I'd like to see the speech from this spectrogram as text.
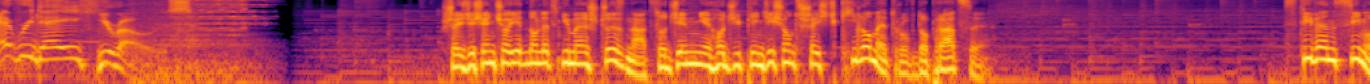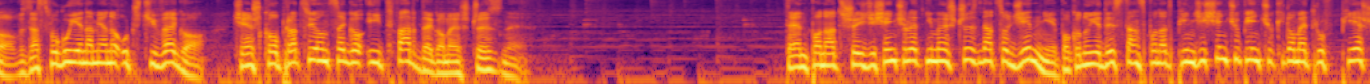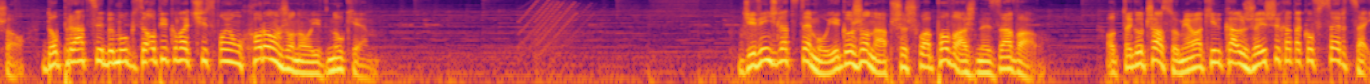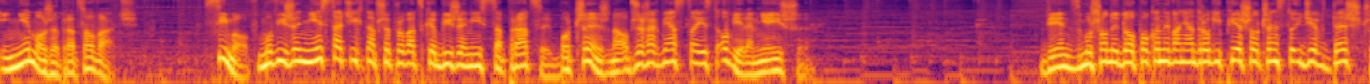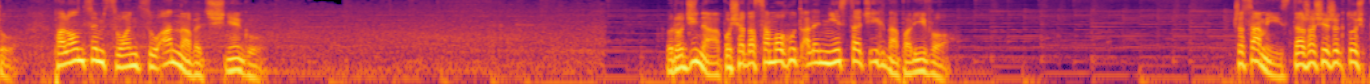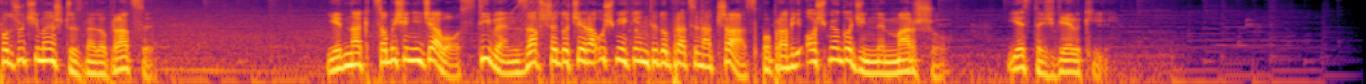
Everyday Heroes. 61-letni mężczyzna codziennie chodzi 56 km do pracy. Steven Simow zasługuje na miano uczciwego, ciężko pracującego i twardego mężczyzny. Ten ponad 60-letni mężczyzna codziennie pokonuje dystans ponad 55 km pieszo do pracy, by mógł zaopiekować się swoją chorą żoną i wnukiem. 9 lat temu jego żona przeszła poważny zawał. Od tego czasu miała kilka lżejszych ataków serca i nie może pracować. Simow mówi, że nie stać ich na przeprowadzkę bliżej miejsca pracy, bo czynsz na obrzeżach miasta jest o wiele mniejszy. Więc zmuszony do pokonywania drogi pieszo często idzie w deszczu, palącym słońcu, a nawet śniegu. Rodzina posiada samochód, ale nie stać ich na paliwo. Czasami zdarza się, że ktoś podrzuci mężczyznę do pracy. Jednak co by się nie działo, Steven zawsze dociera uśmiechnięty do pracy na czas po prawie 8-godzinnym marszu. Jesteś wielki.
